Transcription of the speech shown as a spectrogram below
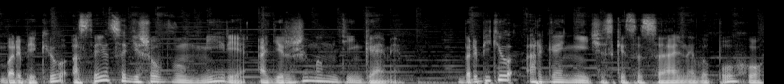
Барбекю остается дешевым в мире, одержимым деньгами. Барбекю органически социальный в эпоху,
